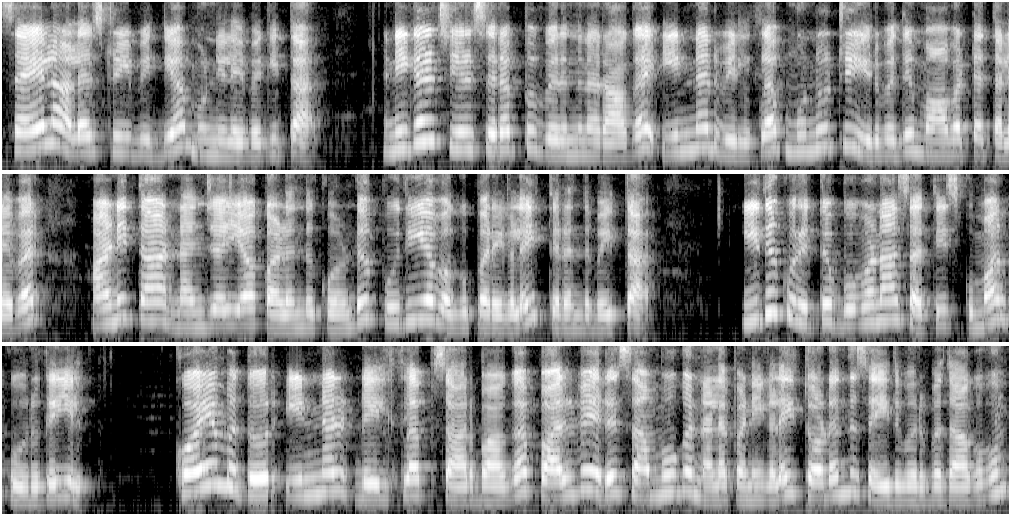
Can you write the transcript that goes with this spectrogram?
செயலாளர் ஸ்ரீவித்யா முன்னிலை வகித்தார். நிகழ்ச்சியில் சிறப்பு விருந்தினராக இன்னர் வீல் கிளப் முன்னூற்றி இருபது மாவட்ட தலைவர் அனிதா நஞ்சையா கலந்து கொண்டு புதிய வகுப்பறைகளை திறந்து வைத்தார். இது குறித்து புவனா சதீஷ்குமார் கூறுகையில் கோயம்புத்தூர் இன்னல் டீல் கிளப் சார்பாக பல்வேறு சமூக நலப்பணிகளை தொடர்ந்து செய்து வருவதாகவும்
